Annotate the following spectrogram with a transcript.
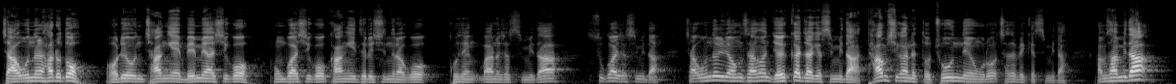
자, 오늘 하루도 어려운 장에 매매하시고 공부하시고 강의 들으시느라고 고생 많으셨습니다. 수고하셨습니다. 자, 오늘 영상은 여기까지 하겠습니다. 다음 시간에 또 좋은 내용으로 찾아뵙겠습니다. 감사합니다.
